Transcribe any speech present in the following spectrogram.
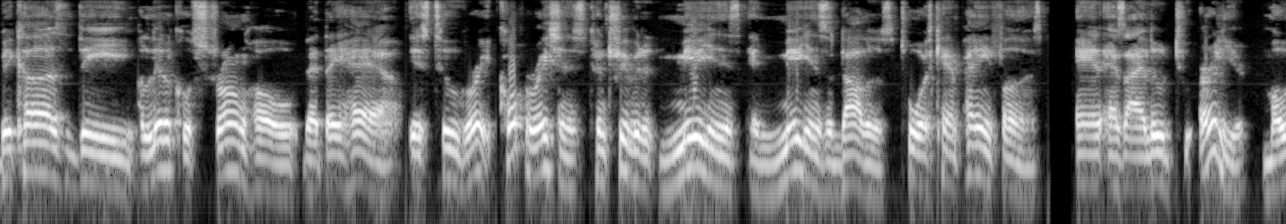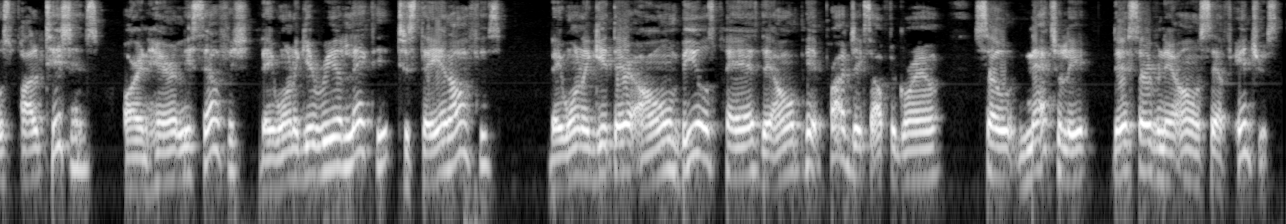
Because the political stronghold that they have is too great. Corporations contributed millions and millions of dollars towards campaign funds. And as I alluded to earlier, most politicians are inherently selfish. They want to get reelected to stay in office. They want to get their own bills passed, their own pet projects off the ground. So naturally, they're serving their own self interest.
